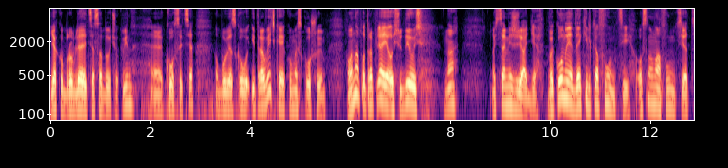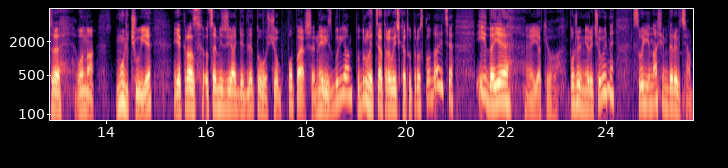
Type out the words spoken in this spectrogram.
як обробляється садочок. Він е, коситься обов'язково. І травичка, яку ми скошуємо, вона потрапляє ось сюди, ось на ось це міжряддя. Виконує декілька функцій. Основна функція це вона мульчує. Якраз оце міжряддя для того, щоб, по-перше, не ріс бур'ян, по-друге, ця травичка тут розкладається і дає е, як його, поживні речовини свої нашим деревцям.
